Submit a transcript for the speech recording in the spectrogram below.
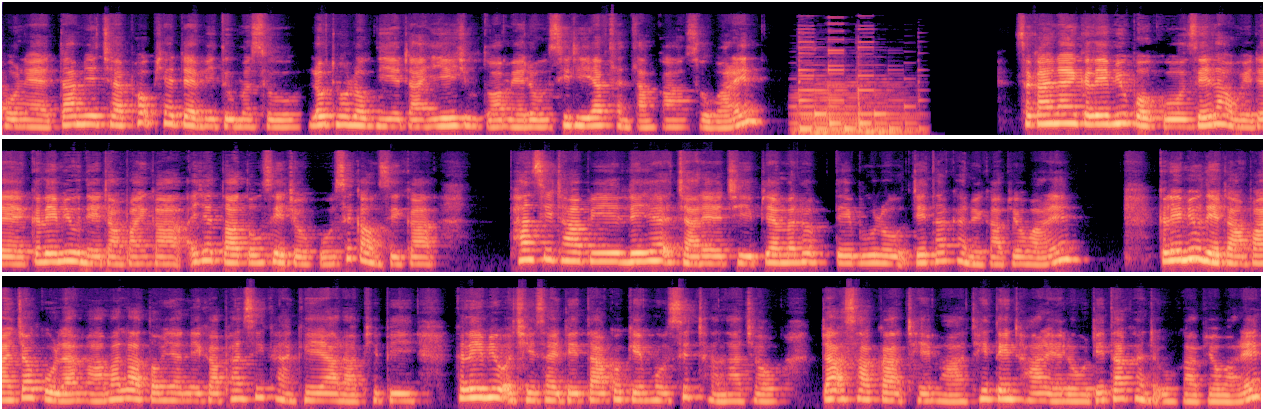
ဖို့နဲ့တားမြစ်ချက်ဖောက်ဖျက်တဲ့ပြည်သူမဆိုလှုပ်ထုတ်လုပ်နေတဲ့အတိုင်းအေးအေးယူသွားမယ်လို့ CDF ဆန်တန်ကဆိုပါတယ်။စကိုင်းတိုင်းကလေးမျိုးပေါ်ကိုဈေးလာဝေတဲ့ကလေးမျိုးနေတောင်ပိုင်းကအရက်သားသုံးစေချုပ်ကိုစစ်ကောင်စီကဖမ်းဆီးထားပြီးလေးရက်အကြာတဲ့အထိပြန်မလွတ်သေးဘူးလို့ဒေသခံတွေကပြောပါတယ်။ ကလေးမျိုးနေတောင်ပိုင်းကြောက်ကိုလမ်းမှာမလ3ရက်နေ့ကဖမ်းဆီးခံခဲ့ရတာဖြစ်ပြီးကလေးမျိုးအခြေစိုက်ဒေတာကွက်ကင်းမှုစစ်ဌာနချုပ်ဓာအစကထဲမှာထိသိမ်းထားတယ်လို့ဒေတာခန့်တဦးကပြောပါတယ်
